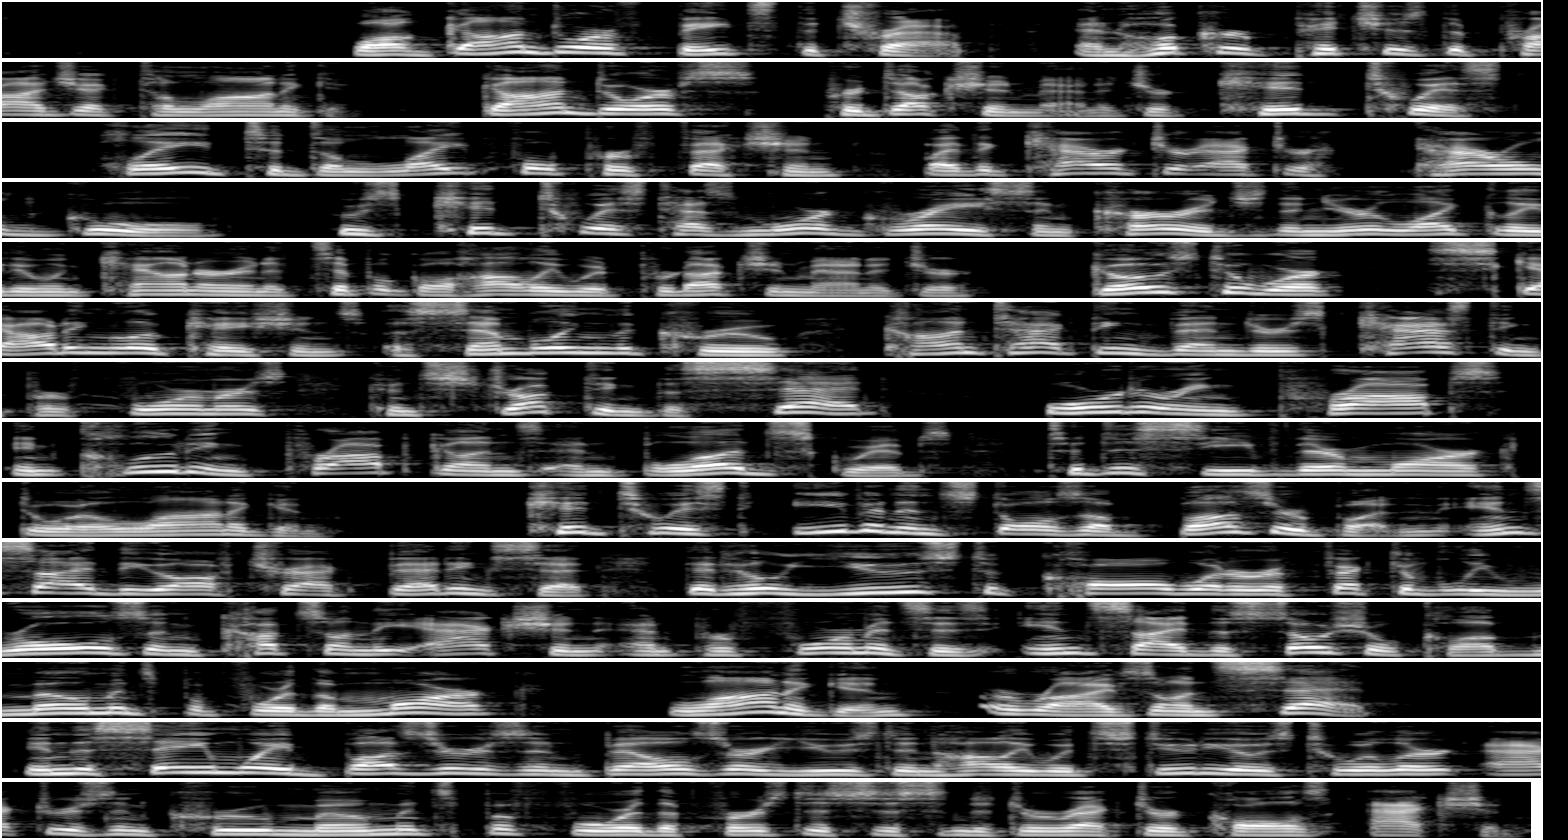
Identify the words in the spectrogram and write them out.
While Gondorff baits the trap and Hooker pitches the project to Lonnegan, Gondorff's production manager, Kid Twist, played to delightful perfection by the character actor Harold Gould, whose Kid Twist has more grace and courage than you're likely to encounter in a typical Hollywood production manager, goes to work scouting locations, assembling the crew, contacting vendors, casting performers, constructing the set, ordering props, including prop guns and blood squibs, to deceive their mark, Doyle Lonnegan. Kid Twist even installs a buzzer button inside the off track betting set that he'll use to call what are effectively rolls and cuts on the action and performances inside the social club moments before the mark, Lonnegan, arrives on set. In the same way buzzers and bells are used in Hollywood studios to alert actors and crew moments before the first assistant director calls action.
